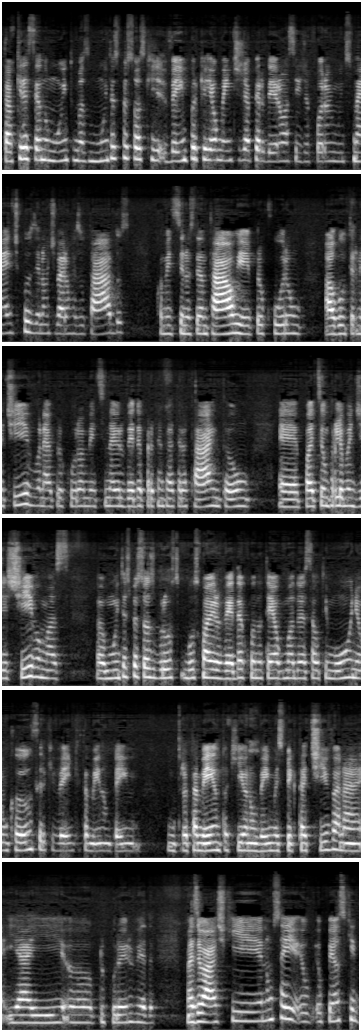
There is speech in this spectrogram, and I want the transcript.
tá crescendo muito, mas muitas pessoas que vêm porque realmente já perderam, assim, já foram em muitos médicos e não tiveram resultados com a medicina ocidental e aí procuram algo alternativo, né? Procuram a medicina ayurveda para tentar tratar. Então, é, pode ser um problema digestivo, mas uh, muitas pessoas buscam a ayurveda quando tem alguma doença autoimune, um câncer que vem que também não tem um tratamento aqui, ou não vem uma expectativa, né? E aí uh, procura a ayurveda. Mas eu acho que, não sei, eu, eu penso que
